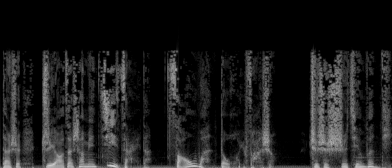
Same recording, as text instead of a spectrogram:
但是，只要在上面记载的，早晚都会发生，只是时间问题。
